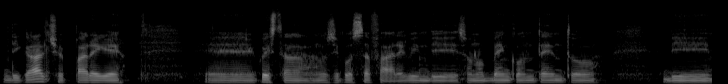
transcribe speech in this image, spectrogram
di calcio e pare che eh, questa lo si possa fare, quindi sono ben contento di,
